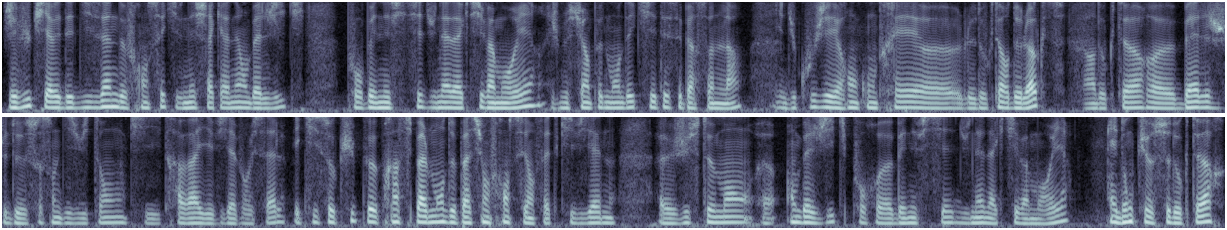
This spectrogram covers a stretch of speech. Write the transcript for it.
J'ai vu qu'il y avait des dizaines de Français qui venaient chaque année en Belgique pour bénéficier d'une aide active à mourir. Et je me suis un peu demandé qui étaient ces personnes-là. Et du coup, j'ai rencontré euh, le docteur Deloct, un docteur euh, belge de 78 ans qui travaille et vit à Bruxelles et qui s'occupe principalement de patients français en fait, qui viennent euh, justement en Belgique pour bénéficier d'une aide active à mourir. Et donc, euh, ce docteur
